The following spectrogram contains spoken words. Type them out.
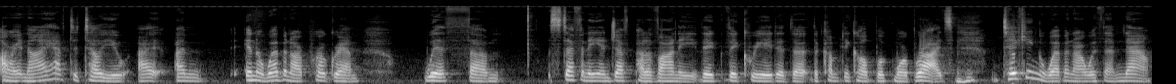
All right, now I have to tell you, I, I'm in a webinar program with um, Stephanie and Jeff Padavani. They, they created the, the company called Book More Brides. I'm taking a webinar with them now,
